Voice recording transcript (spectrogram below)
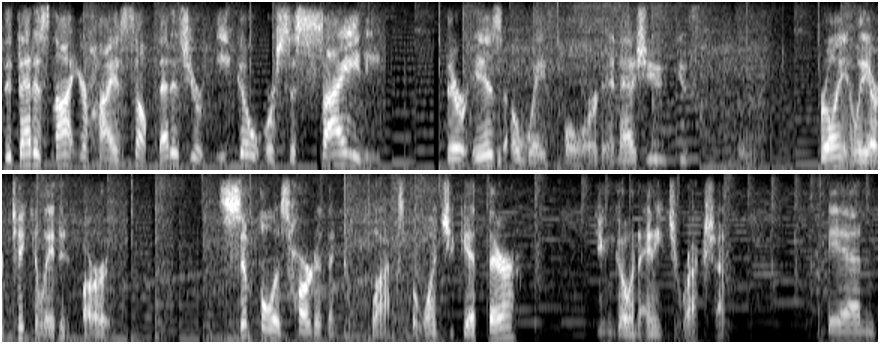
that that is not your highest self. That is your ego or society. There is a way forward, and as you you've brilliantly articulated, Bart, simple is harder than complex. But once you get there, you can go in any direction. And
